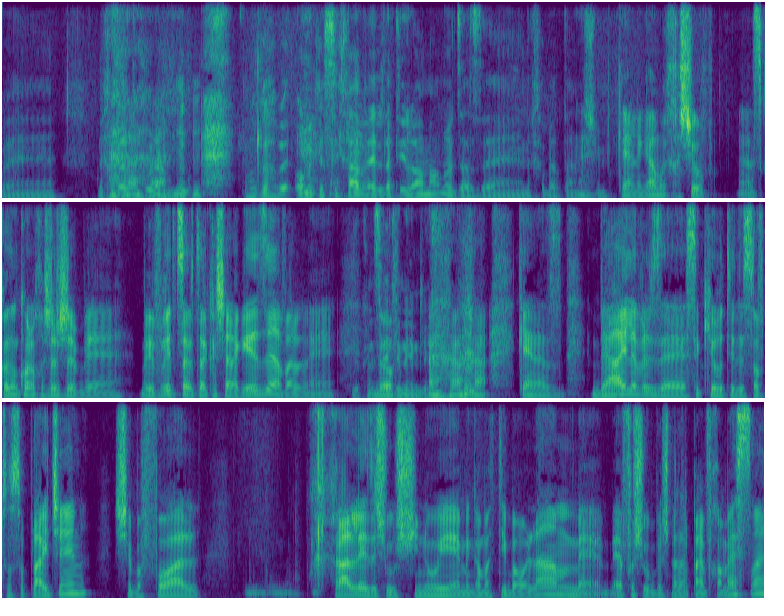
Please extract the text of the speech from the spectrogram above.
ונחבר את כולם. בעומק השיחה ולדעתי לא אמרנו את זה אז אה, נחבר את האנשים. כן לגמרי חשוב. אז קודם כל אני חושב שבעברית קצת יותר קשה להגיד את זה אבל אה, You can say it in English. כן אז ב-high level זה securing the software supply chain שבפועל חל איזשהו שינוי אה, מגמתי בעולם אה, איפשהו בשנת 2015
